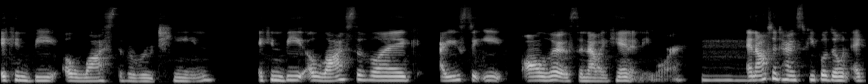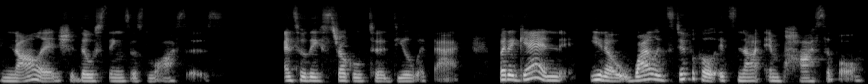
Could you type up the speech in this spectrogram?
it can be a loss of a routine, it can be a loss of like, I used to eat all this and now I can't anymore. Mm. And oftentimes people don't acknowledge those things as losses. And so they struggle to deal with that. But again, you know, while it's difficult, it's not impossible.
